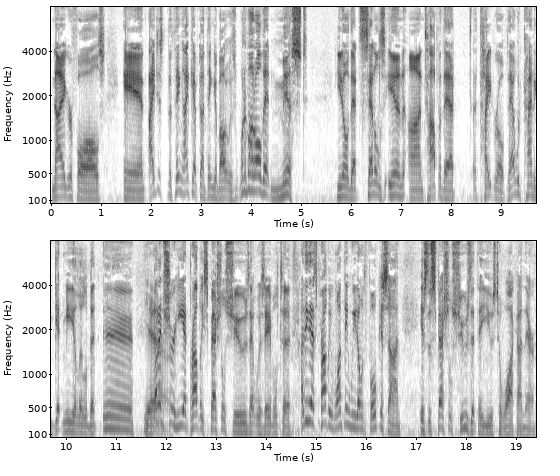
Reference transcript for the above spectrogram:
Niagara Falls, And I just the thing I kept on thinking about was what about all that mist, you know, that settles in on top of that uh, tightrope? That would kind of get me a little bit. Eh. Yeah. But I'm sure he had probably special shoes that was able to. I think that's probably one thing we don't focus on is the special shoes that they use to walk on there.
